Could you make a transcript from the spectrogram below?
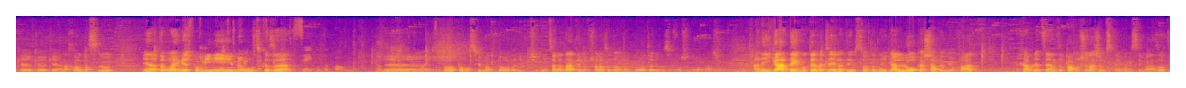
אוקיי, אוקיי, אוקיי, אנחנו על מסלול. הנה, אתם רואים, יש פה מיני מרוץ כזה. ועוד פעם אוספים מטבעות. אני פשוט רוצה לדעת אם אפשר לעשות את המטבעות האלה בסופו של דבר משהו. הנהיגה די מותאמת לילדים, זאת אומרת, הנהיגה לא קשה במיוחד. אני חייב לציין, זו פעם ראשונה שאני משחק במשימה הזאת,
